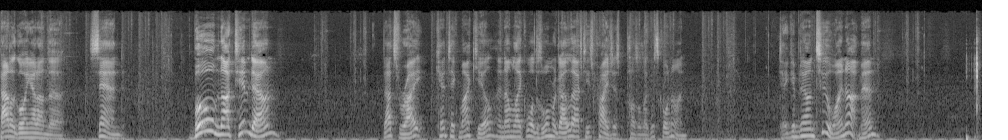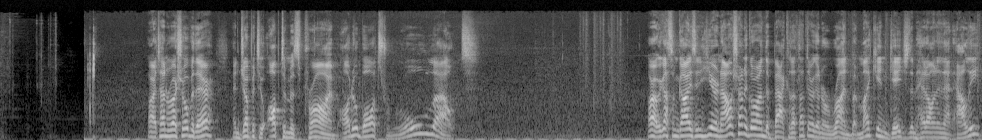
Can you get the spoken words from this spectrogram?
battle going out on the sand? Boom! Knocked him down. That's right. Can't take my kill. And I'm like, well, there's one more guy left. He's probably just puzzled, like, what's going on? Take him down too. Why not, man? Alright, time to rush over there and jump into Optimus Prime. Autobots roll out. Alright, we got some guys in here. Now I was trying to go around the back because I thought they were going to run, but Mikey engaged them head on in that alley.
